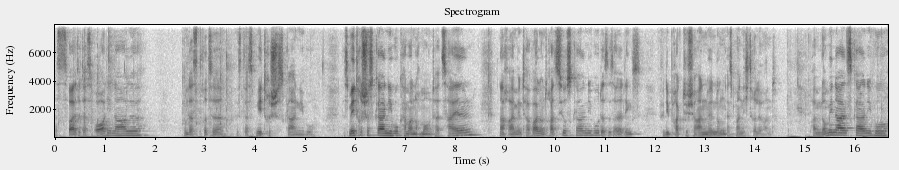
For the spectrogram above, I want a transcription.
das zweite das ordinale und das dritte ist das metrische Skalenniveau. Das metrische Skalenniveau kann man nochmal unterteilen nach einem Intervall- und Ratioskalenniveau. Das ist allerdings für die praktische Anwendung erstmal nicht relevant. Beim nominalen Skalenniveau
